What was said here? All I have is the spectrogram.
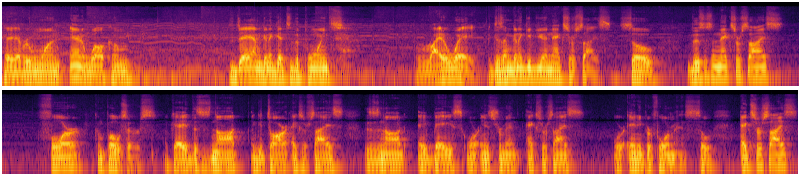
Hey everyone, and welcome. Today I'm gonna get to the point right away because I'm gonna give you an exercise. So, this is an exercise for composers, okay? This is not a guitar exercise, this is not a bass or instrument exercise or any performance. So, exercise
